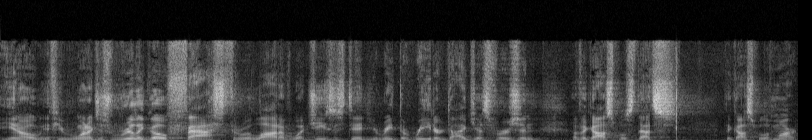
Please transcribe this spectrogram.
you know, if you want to just really go fast through a lot of what Jesus did, you read the Reader Digest version of the Gospels. That's the Gospel of Mark.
